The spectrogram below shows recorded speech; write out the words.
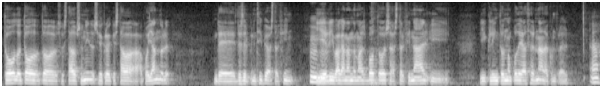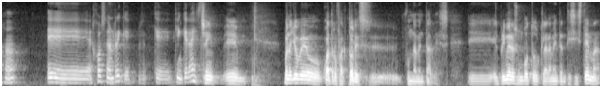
todo, todo, todos los Estados Unidos, yo creo que estaba apoyándole de, desde el principio hasta el fin. Uh -huh. Y él iba ganando más votos hasta el final y, y Clinton no podía hacer nada contra él. Ajá. Eh, José Enrique, que, quien queráis. Sí, eh, bueno, yo veo cuatro factores eh, fundamentales. Eh, el primero es un voto claramente antisistema,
